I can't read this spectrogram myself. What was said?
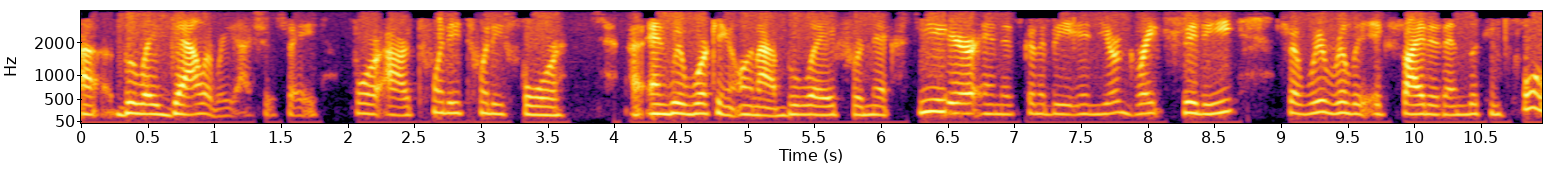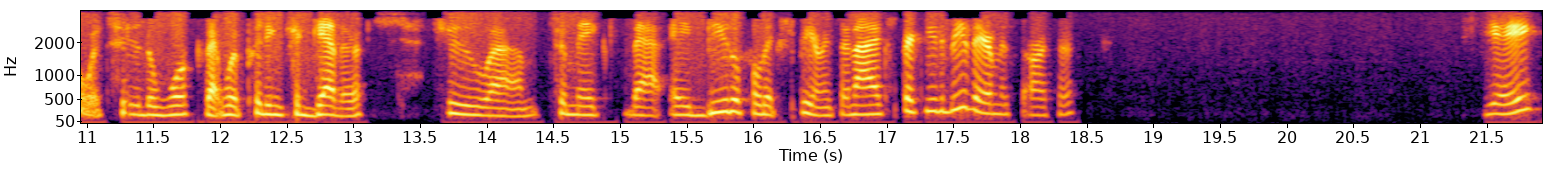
uh, Boulé Gallery, I should say, for our 2024 uh, and we're working on our Boulé for next year, and it's going to be in your great city. So we're really excited and looking forward to the work that we're putting together to um, to make that a beautiful experience. And I expect you to be there, Mr. Arthur. Yay?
